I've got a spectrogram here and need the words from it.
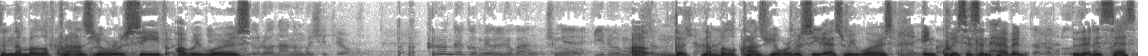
The number of crowns you will receive are rewards uh, the number of crowns you will receive as rewards increases in heaven. Then it says,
